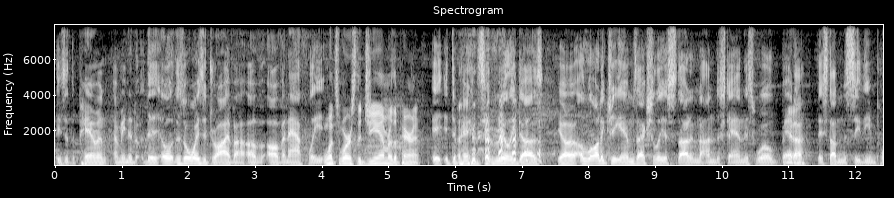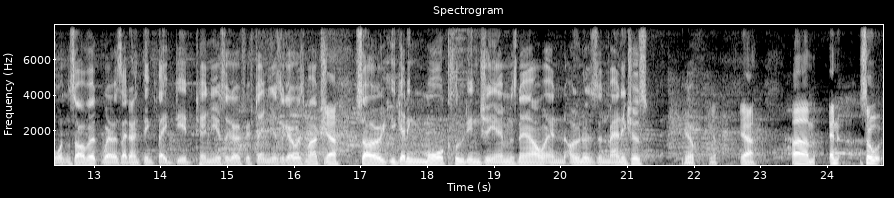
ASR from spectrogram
Is it the parent? I mean, it, there, oh, there's always a driver of, of an athlete. What's worse, the GM or the parent? It, it depends. it really does. You know, a lot of GMs actually are starting to understand this world better. Yeah. They're starting to see the importance of it, whereas I don't think they did 10 years ago, 15 years ago as much. Yeah. So you're getting more clued in GMs now and owners and managers. Yep. yep. Yeah. Um, and so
